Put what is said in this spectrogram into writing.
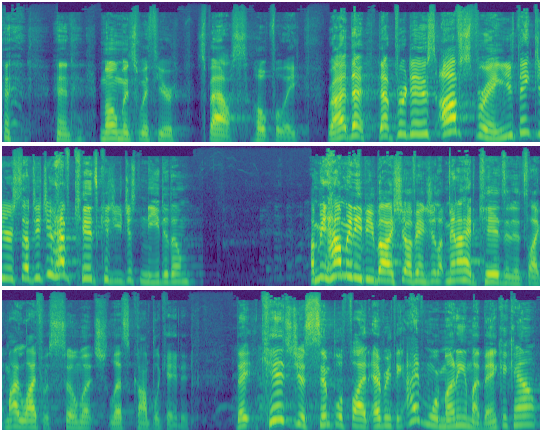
and moments with your spouse, hopefully, right? That, that produce offspring. You think to yourself, did you have kids because you just needed them? I mean, how many of you by show of hands, you're like, man, I had kids and it's like my life was so much less complicated. They, kids just simplified everything. I have more money in my bank account.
